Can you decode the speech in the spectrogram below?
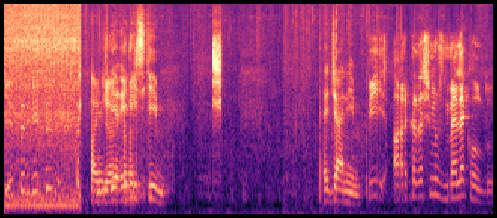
Getir getir. Birinis kim? He canim. Bir arkadaşımız melek oldu.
